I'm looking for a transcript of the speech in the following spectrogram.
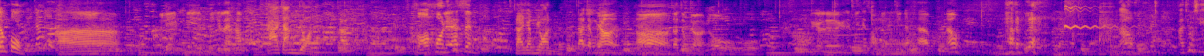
จำโปงจำปูอ่าอันนี้พี่พี่กินอะไรครับจ้าจังยอน ขอ Korea accent จ้าจังยอนจ้าจังยอนอ่าจ้าจังยอนโอ้โหเหมือนกันเลยก็จะมีแค่สองเมนูนี้นะครับ เอ้าพากันเพื่อนเอ้าอาชูชิ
